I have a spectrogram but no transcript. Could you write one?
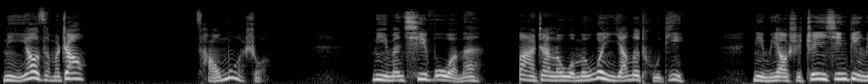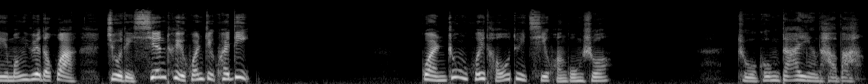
你要怎么着？”曹沫说：“你们欺负我们。”霸占了我们汶阳的土地，你们要是真心订立盟约的话，就得先退还这块地。管仲回头对齐桓公说：“主公答应他吧。”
